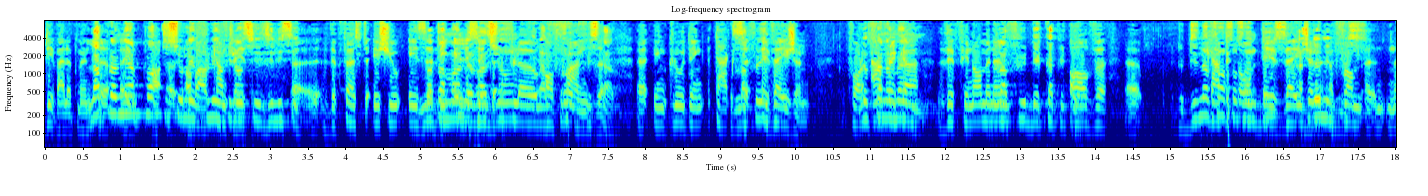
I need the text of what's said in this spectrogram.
development uh, our- of our countries. Uh, the first issue is uh, the illicit flow of funds, uh, including tax evasion. For Africa, the phenomenon l'afflux des capitaux. of uh, uh, de capital 1970 à evasion 2010 from uh,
